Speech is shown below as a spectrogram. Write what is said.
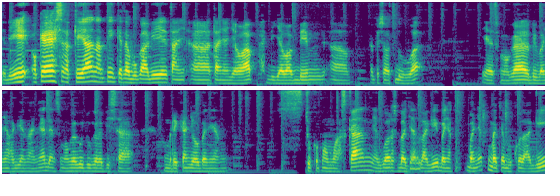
Jadi oke okay, sekian. Nanti kita buka lagi tanya, uh, tanya jawab dijawab BIM uh, episode 2 ya semoga lebih banyak lagi yang nanya dan semoga gue juga bisa memberikan jawaban yang cukup memuaskan. Ya gue harus belajar lagi banyak banyak baca buku lagi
